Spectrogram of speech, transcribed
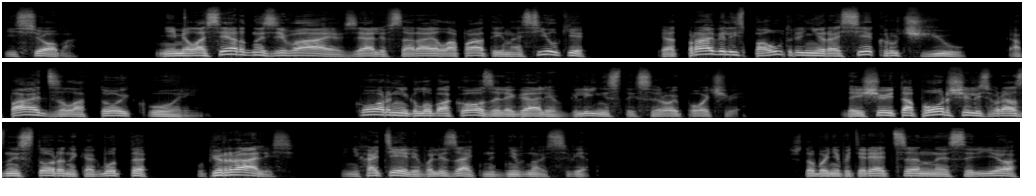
и Сёма немилосердно зевая, взяли в сарае лопаты и носилки и отправились по утренней росе к ручью копать золотой корень. Корни глубоко залегали в глинистой сырой почве. Да еще и топорщились в разные стороны, как будто упирались и не хотели вылезать на дневной свет. Чтобы не потерять ценное сырье,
